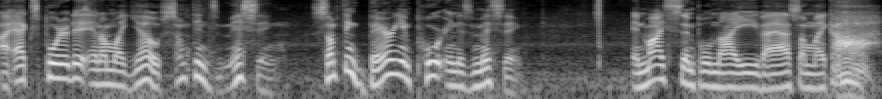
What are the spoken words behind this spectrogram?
I exported it and I'm like, yo, something's missing. Something very important is missing. And my simple, naive ass, I'm like, ah,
